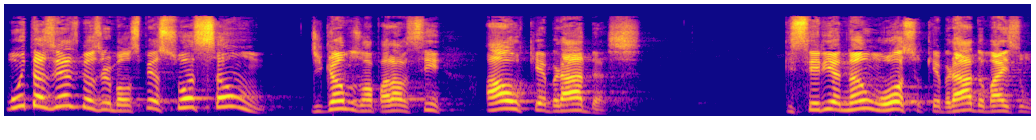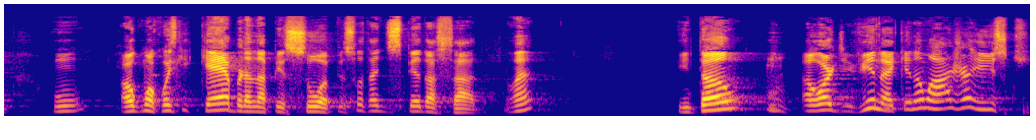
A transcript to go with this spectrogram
Muitas vezes, meus irmãos, pessoas são, digamos uma palavra assim, alquebradas. Que seria não um osso quebrado, mas um, um, alguma coisa que quebra na pessoa, a pessoa está despedaçada, não é? Então, a ordem divina é que não haja isso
